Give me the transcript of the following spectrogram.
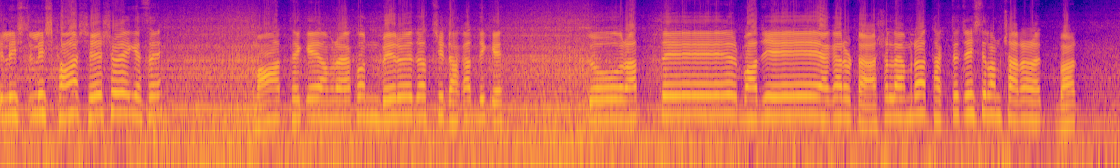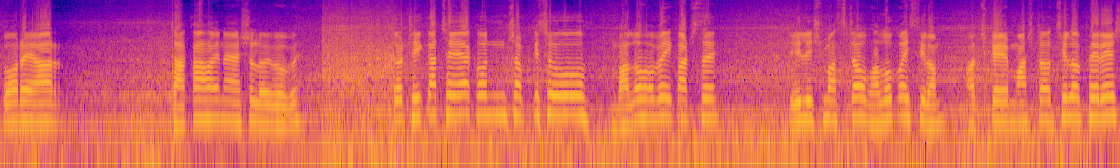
ইলিশ টিলিশ খাওয়া শেষ হয়ে গেছে। মাওয়ার থেকে আমরা এখন বের হয়ে যাচ্ছি ঢাকার দিকে। তো রাতের বাজে এগারোটা। আসলে আমরা থাকতে চাইছিলাম সারা রাত, বাট পরে আর থাকা হয় না আসলে ওইভাবে। তো ঠিক আছে, এখন সব কিছু ভালোভাবেই কাটছে। ইলিশ মাছটাও ভালো পাইছিলাম। আজকে মাছটাও ছিল ফ্রেশ।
